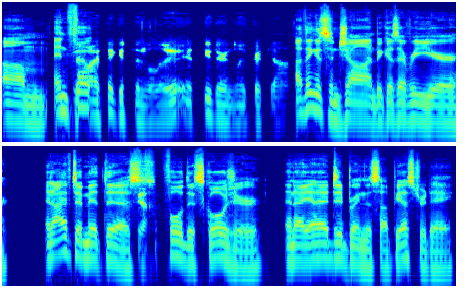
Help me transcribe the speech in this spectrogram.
Um, and no, I think it's in Luke. It's either in Luke or John. I think it's in John because every year And I have to admit this, Yeah. full disclosure, and I, I did bring this up yesterday,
